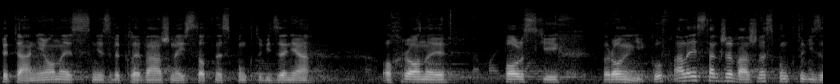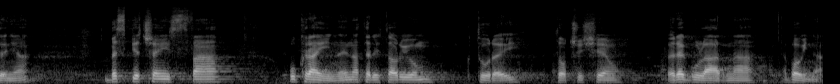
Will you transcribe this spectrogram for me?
pytanie. Ono jest niezwykle ważne, istotne z punktu widzenia ochrony polskich rolników, ale jest także ważne z punktu widzenia bezpieczeństwa Ukrainy, na terytorium której toczy się regularna wojna.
